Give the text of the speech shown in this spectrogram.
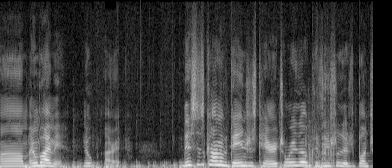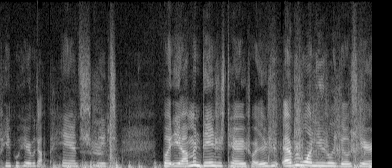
Um, and behind me. Nope. All right. This is kind of dangerous territory though, because usually there's a bunch of people here. We got pants, sweets. But yeah, I'm in dangerous territory. There's everyone usually goes here.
